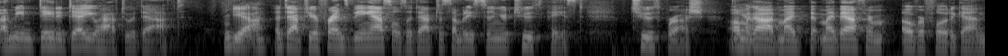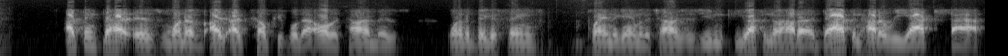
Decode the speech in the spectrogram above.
I mean, day to day you have to adapt. Yeah, Adapt to your friends being assholes. Adapt to somebody stealing your toothpaste, toothbrush. Oh my god, my my bathroom overflowed again. I think that is one of I, I tell people that all the time is one of the biggest things playing the game of the challenge is you you have to know how to adapt and how to react fast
